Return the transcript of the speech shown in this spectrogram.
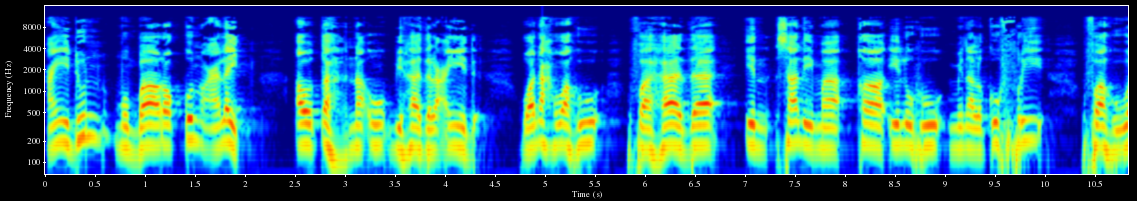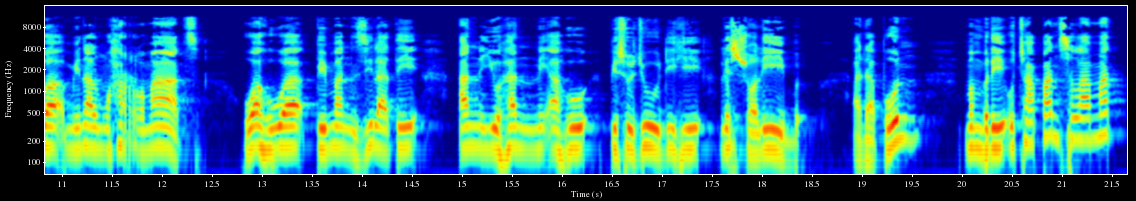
aidun mubarakun alaik aw tahna'u bihadzal aid wa nahwahu fahadha in salima qailuhu minal kufri fahuwa minal muharramat wa huwa bimanzilati an yuhanni'ahu bisujudihi lis Adapun memberi ucapan selamat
